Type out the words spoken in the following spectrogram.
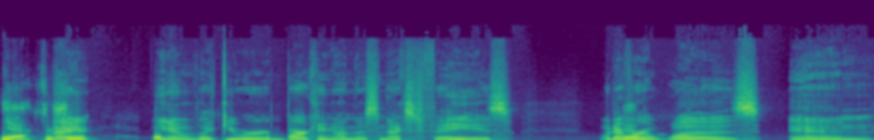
Yeah, for right? sure. You know, like you were embarking on this next phase, whatever it was, and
